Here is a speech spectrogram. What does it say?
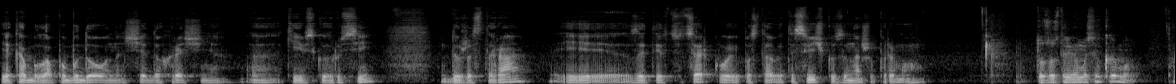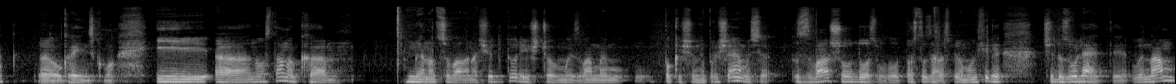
яка була побудована ще до хрещення Київської Русі, дуже стара, і зайти в цю церкву і поставити свічку за нашу перемогу. То зустрінемося в Криму, Так. е, українському. І е, наостанок е, ми анонсували нашій аудиторії, що ми з вами поки що не прощаємося. З вашого дозволу, просто зараз в прямому ефірі, чи дозволяєте ви нам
